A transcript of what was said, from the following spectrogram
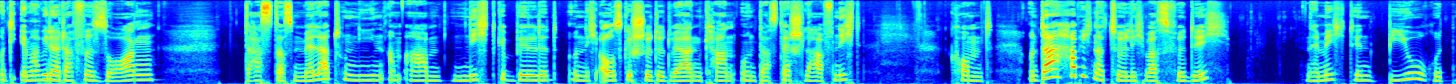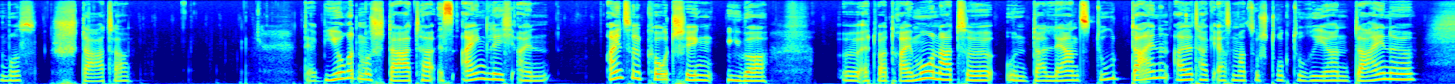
und die immer wieder dafür sorgen, dass das Melatonin am Abend nicht gebildet und nicht ausgeschüttet werden kann und dass der Schlaf nicht kommt. Und da habe ich natürlich was für dich, nämlich den Biorhythmus-Starter. Der Biorhythmus-Starter ist eigentlich ein Einzelcoaching über äh, etwa drei Monate und da lernst du deinen Alltag erstmal zu strukturieren, deine äh,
